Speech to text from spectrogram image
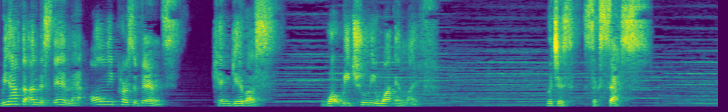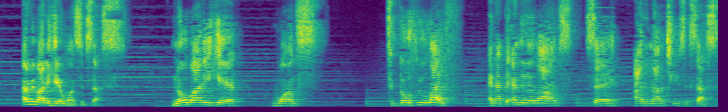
We have to understand that only perseverance can give us what we truly want in life, which is success. Everybody here wants success. Nobody here wants to go through life and at the end of their lives say, I did not achieve success.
